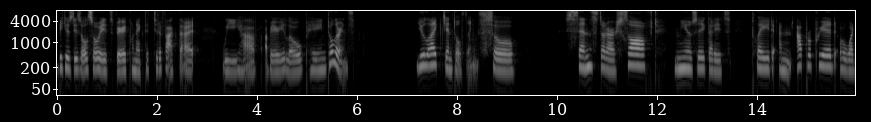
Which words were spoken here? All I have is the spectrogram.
Because this also it's very connected to the fact that we have a very low pain tolerance. You like gentle things, so scents that are soft, music that is played an appropriate or what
